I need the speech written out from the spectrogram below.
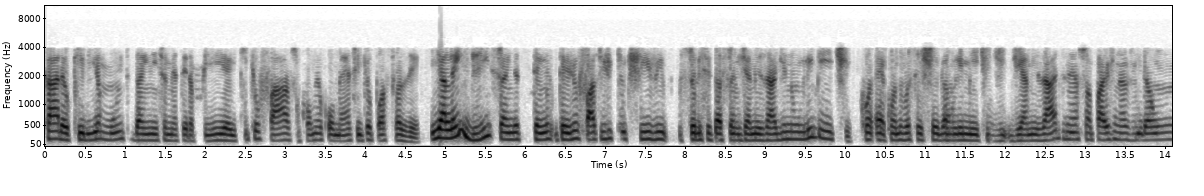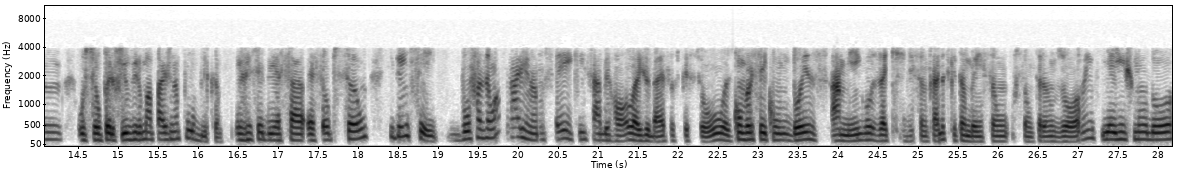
cara, eu queria muito dar início à minha terapia, e o que, que eu faço, como eu começo, o que, que eu posso fazer. E além disso, ainda tem, teve o fato de que eu tive solicitações de amizade num limite. É, quando você chega a um limite de, de amizades, né, a sua página vira um. o seu perfil vira uma página pública. Eu recebi essa, essa opção e pensei, vou fazer uma página, não sei, quem sabe rola ajudar essas pessoas. Conversei com dois amigos aqui de São Carlos, que também são, são trans homens, e a gente mudou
